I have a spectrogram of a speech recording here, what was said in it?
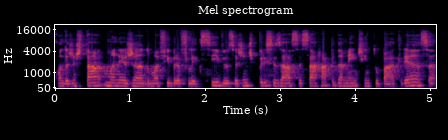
quando a gente está manejando uma fibra flexível, se a gente precisar acessar rapidamente e entubar a criança,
